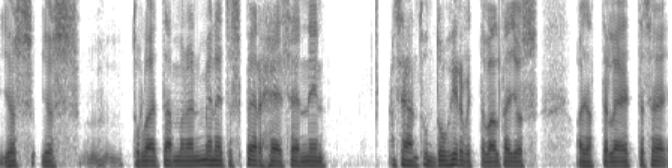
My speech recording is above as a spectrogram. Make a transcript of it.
jos, jos tulee tämmöinen menetys perheeseen, niin sehän tuntuu hirvittävältä, jos ajattelee, että se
